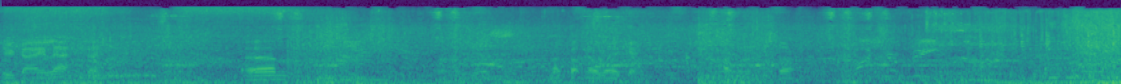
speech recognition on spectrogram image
You guy left then. Um, I've got no way of getting through so. Watch your feet.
